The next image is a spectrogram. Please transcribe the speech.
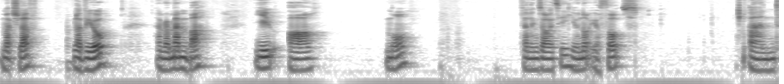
much love. Love you all. And remember, you are more than anxiety. You're not your thoughts. And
